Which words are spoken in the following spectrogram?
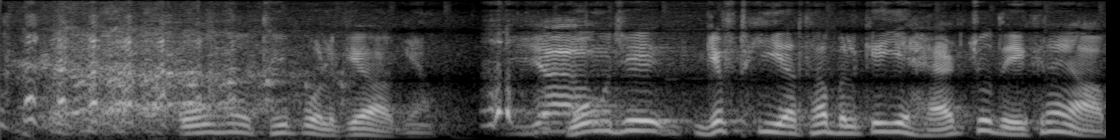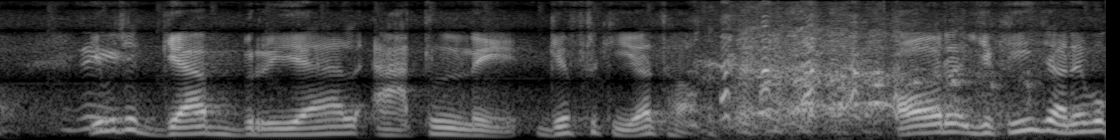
वो मैं उठी भूल के आ गया। वो मुझे गिफ्ट किया था बल्कि ये हैट जो देख रहे हैं आप ये मुझे गैब्रियल एटल ने गिफ्ट किया था। और यकीन जाने वो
